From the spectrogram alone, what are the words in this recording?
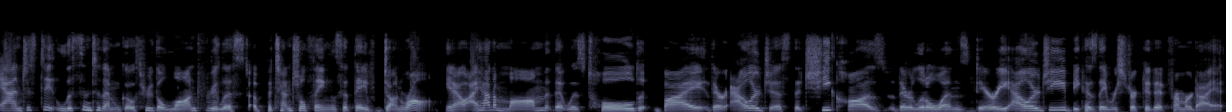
and just to listen to them go through the laundry list of potential things that they've done wrong. You know, I had a mom that was told by their allergist that she caused their little one's dairy allergy because they restricted it from her diet.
